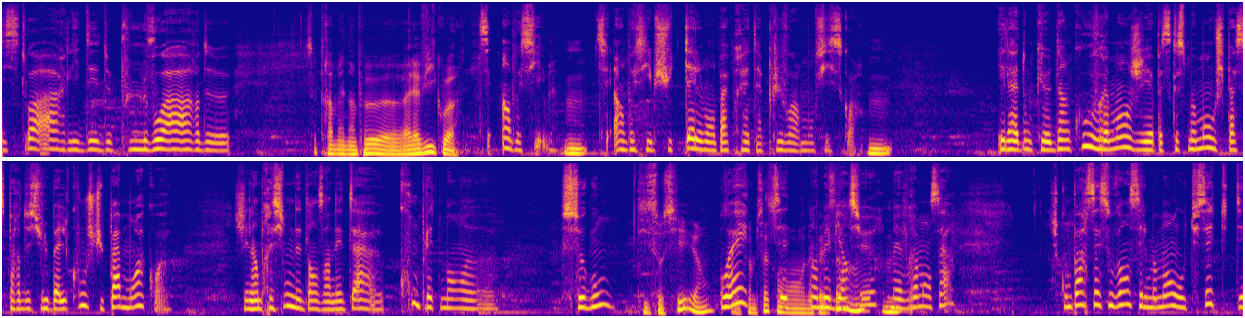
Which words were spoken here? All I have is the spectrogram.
histoires, l'idée de plus le voir, de Ça te ramène un peu euh, à la vie, quoi. c'est impossible. Mm. C'est impossible. Je suis tellement pas prête à plus voir mon fils, quoi. Mm. Et là, donc, euh, d'un coup, vraiment, j'ai, parce que ce moment où je passe par-dessus le balcon, je suis pas moi, quoi. J'ai l'impression d'être dans un état euh, complètement euh, second. Dissocié, hein. Ouais, comme ça c'est- qu'on non, mais ça, bien hein. sûr, Mm. mais vraiment ça. Je compare ça souvent, c'est le moment où tu sais, tu, t'es-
